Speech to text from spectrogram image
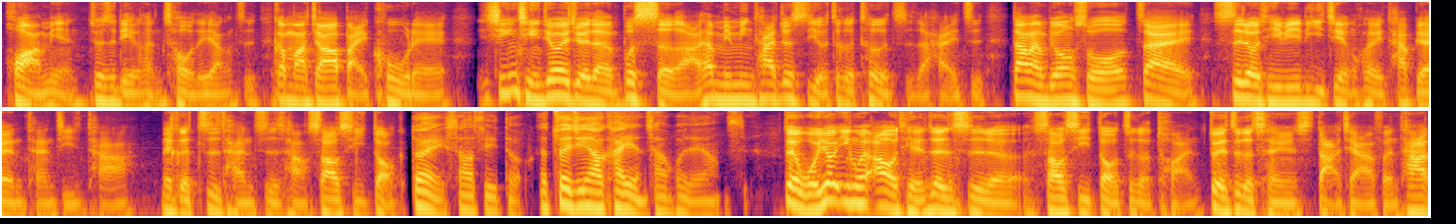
画面，就是脸很臭的样子，干嘛叫他摆酷嘞？心情就会觉得很不舍啊。他明明他就是有这个特质的孩子，当然不用说在四六。TV 利剑会，他表演弹吉他，那个自弹自唱，Saucy Dog，对，Saucy Dog，那最近要开演唱会的样子。对，我又因为奥田认识了 Saucy Dog 这个团，对这个成员是大加分。他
